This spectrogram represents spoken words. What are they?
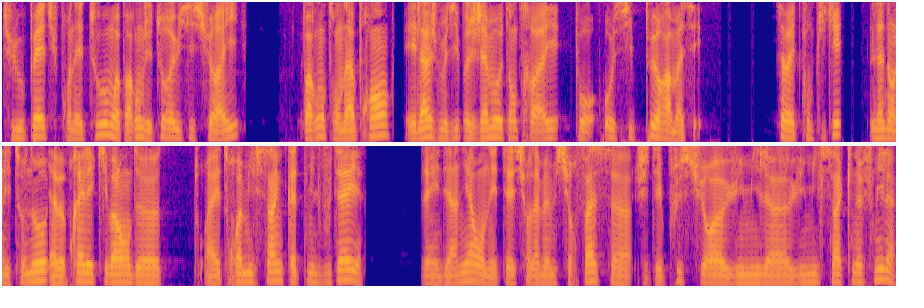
tu loupais, tu prenais tout. Moi, par contre, j'ai tout réussi sur AI. Par contre, on apprend. Et là, je me dis, jamais autant travaillé pour aussi peu ramasser. Ça va être compliqué. Là, dans les tonneaux, il y a à peu près l'équivalent de ouais, 3005, 4000 bouteilles. L'année dernière, on était sur la même surface. Euh, j'étais plus sur 8000, 8005, 9000.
